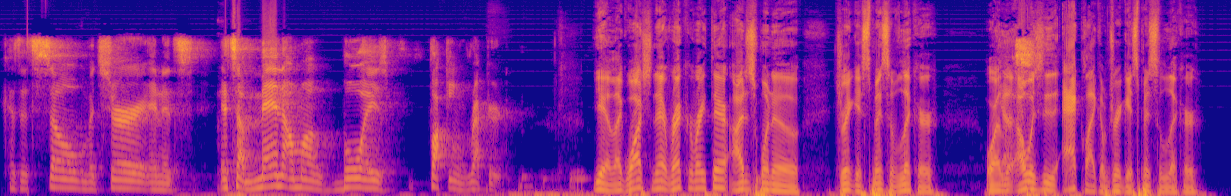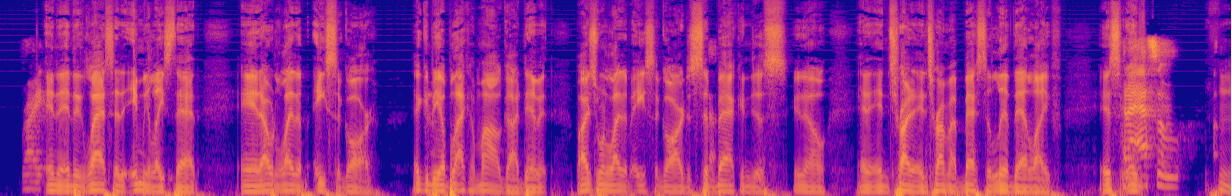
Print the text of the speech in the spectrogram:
because it's so mature and it's it's a men among boys fucking record. Yeah, like watching that record right there. I just want to drink expensive liquor, or Yes. I always need to act like I'm drinking expensive liquor, Right. and, and the glass that emulates that. And I would light up a cigar. It could be a black and mild, goddamn it. But I just want to light up a cigar, just sit back and just you know, and, and try to and try my best to live that life. It's Can I add some? Hmm.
